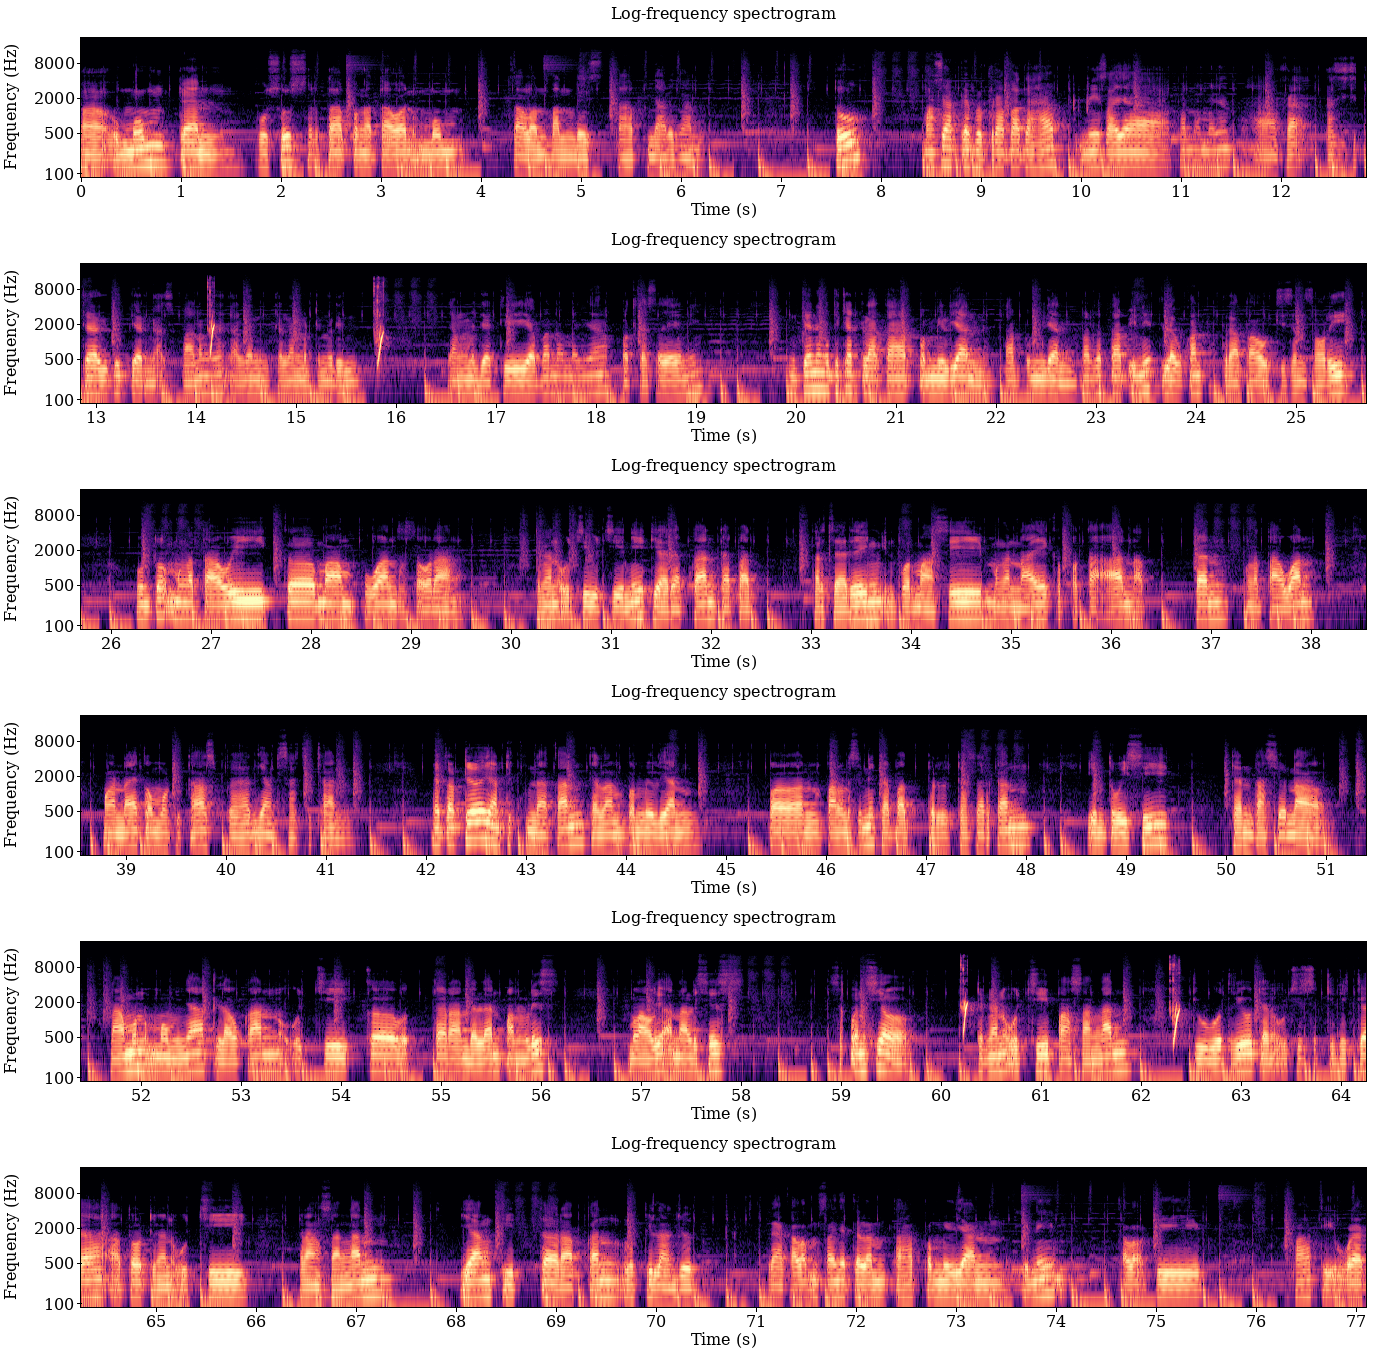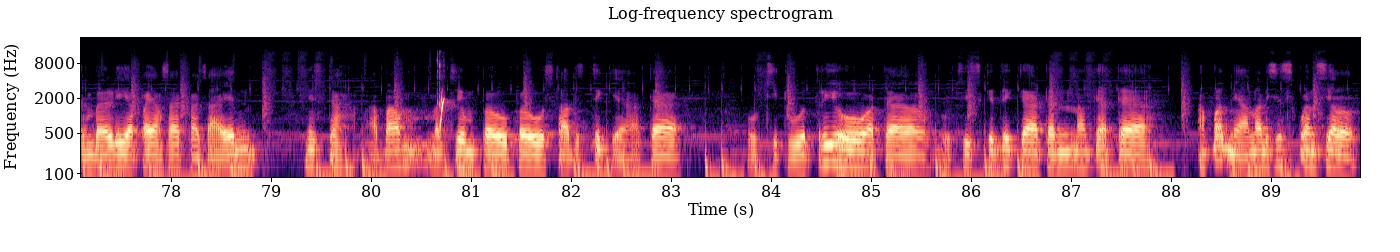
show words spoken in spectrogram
uh, umum dan khusus serta pengetahuan umum calon panelis. Tahap penyaringan. Itu masih ada beberapa tahap. Ini saya apa namanya agak kasih jeda gitu biar nggak sepaneng ya kalian dalam mendengarin yang menjadi apa namanya podcast saya ini. Kemudian yang ketiga adalah tahap pemilihan. Tahap pemilihan. Pada tahap ini dilakukan beberapa uji sensori untuk mengetahui kemampuan seseorang. Dengan uji-uji ini diharapkan dapat terjaring informasi mengenai kepekaan dan pengetahuan mengenai komoditas bahan yang disajikan. Metode yang digunakan dalam pemilihan panelis ini dapat berdasarkan intuisi dan rasional. Namun umumnya dilakukan uji keterandalan panelis melalui analisis sekuensial dengan uji pasangan duo trio dan uji segitiga atau dengan uji rangsangan yang diterapkan lebih lanjut. Nah, kalau misalnya dalam tahap pemilihan ini kalau di apa diurai kembali apa yang saya bacain ini sudah apa mencium bau-bau statistik ya ada uji dua trio ada uji segitiga dan nanti ada apa nih analisis sekuensial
